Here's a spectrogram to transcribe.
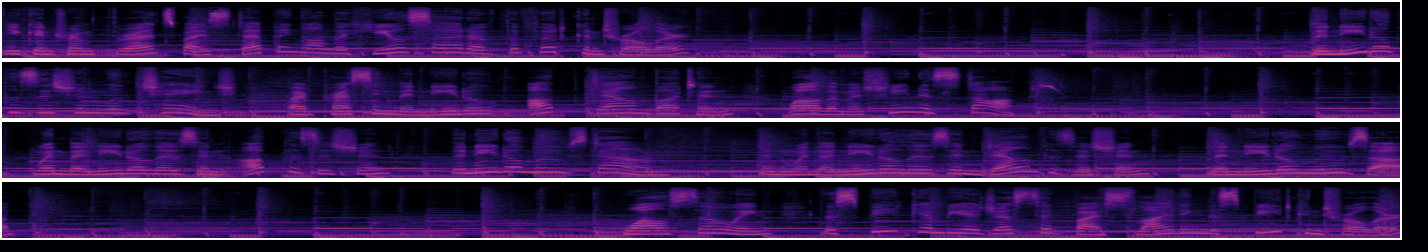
You can trim threads by stepping on the heel side of the foot controller. The needle position will change by pressing the needle up-down button while the machine is stopped. When the needle is in up position, the needle moves down, and when the needle is in down position, the needle moves up. While sewing, the speed can be adjusted by sliding the speed controller.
